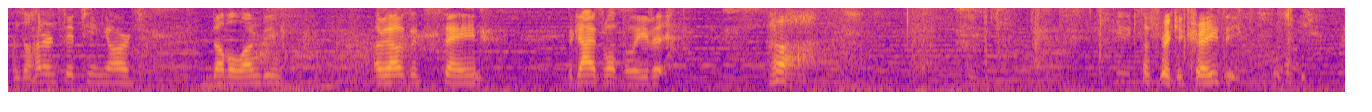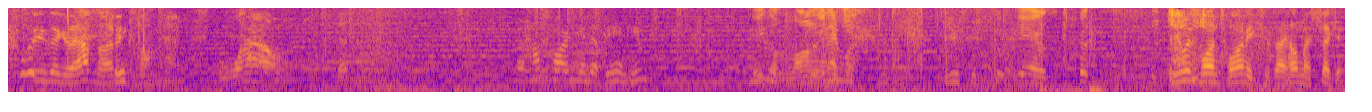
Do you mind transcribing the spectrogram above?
It was 115 yards, double lung him. I mean, that was insane. The guys won't believe it. Ah. That's freaking crazy. what do you think of that, buddy? Wow. Well, how far did you end up being? He was. He's a long ass. Yeah, it was, He was 120 because I held my second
